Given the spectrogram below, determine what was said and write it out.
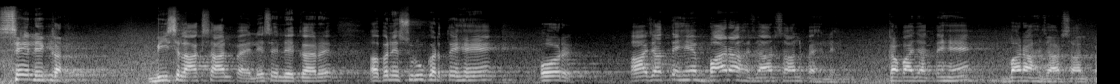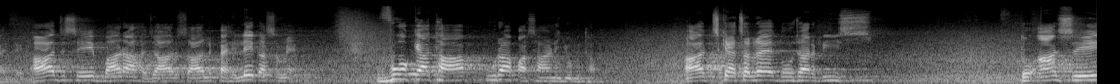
से लेकर 20 लाख साल पहले से लेकर अपने शुरू करते हैं और आ जाते हैं बारह हज़ार साल पहले। कब आ जाते हैं? बारह हज़ार साल पहले। आज से बारह हज़ार साल पहले का समय। वो क्या था? पूरा पाषाण युग था। आज क्या चल रहा है? 2020 तो आज से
